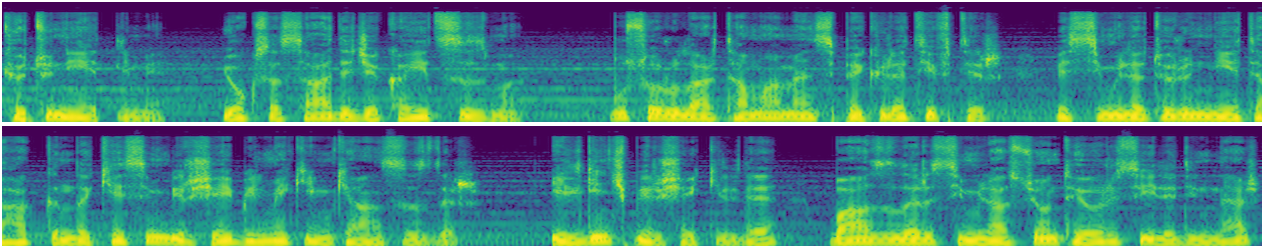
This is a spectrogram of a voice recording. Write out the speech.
Kötü niyetli mi? Yoksa sadece kayıtsız mı? Bu sorular tamamen spekülatiftir ve simülatörün niyeti hakkında kesin bir şey bilmek imkansızdır. İlginç bir şekilde bazıları simülasyon teorisiyle dinler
